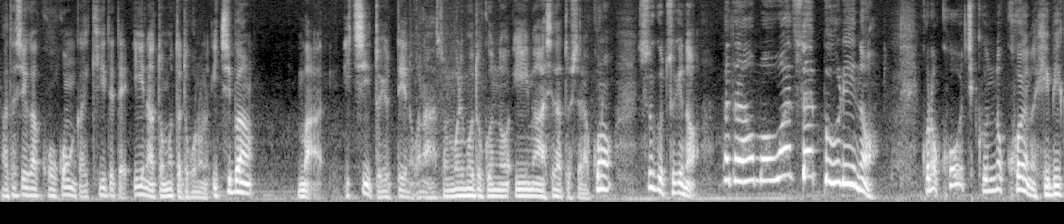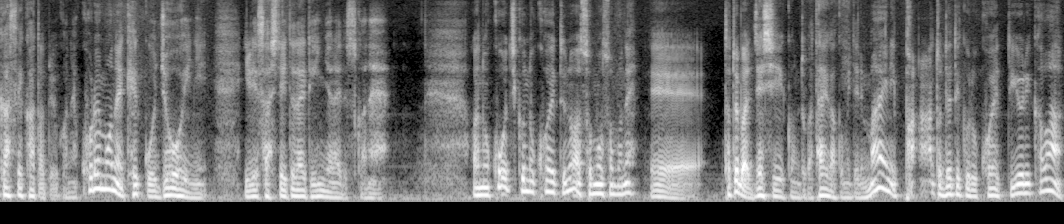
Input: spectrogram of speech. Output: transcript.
私がこう今回聞いてていいなと思ったところの一番まあ1位と言っていいのかなその森本君の言い回しだとしたらこのすぐ次の「まだ思わせぶりの」このコーチ君の声の響かせ方というかねこれもね結構上位に入れさせていただいていいんじゃないですかね。あのコーチ君の声っていうのはそもそもね、え、例えばジェシー君とか大河君みたいに前にパーンと出てくる声っていうよりかは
